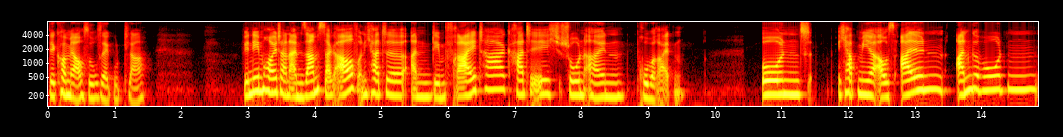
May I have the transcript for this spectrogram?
wir kommen ja auch so sehr gut klar. Wir nehmen heute an einem Samstag auf und ich hatte an dem Freitag hatte ich schon ein Probereiten. Und ich habe mir aus allen Angeboten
